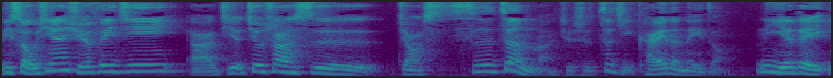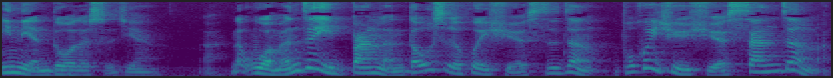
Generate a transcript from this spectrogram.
你首先学飞机啊，就就算是叫私证嘛，就是自己开的那种，你也得一年多的时间啊。那我们这一帮人都是会学私证，不会去学三证嘛。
